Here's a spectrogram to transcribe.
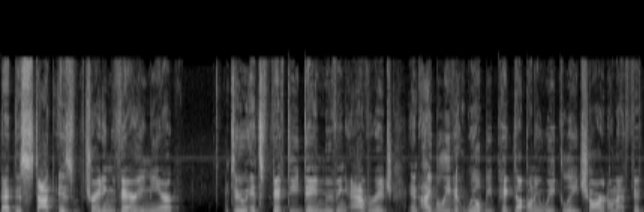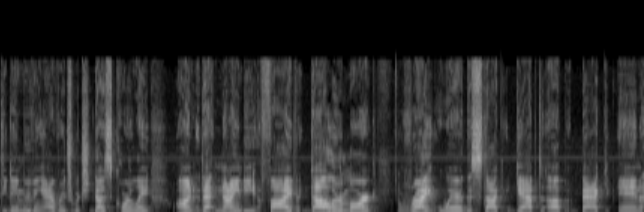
that this stock is trading very near to its 50 day moving average. And I believe it will be picked up on a weekly chart on that 50 day moving average, which does correlate on that $95 mark right where the stock gapped up back in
